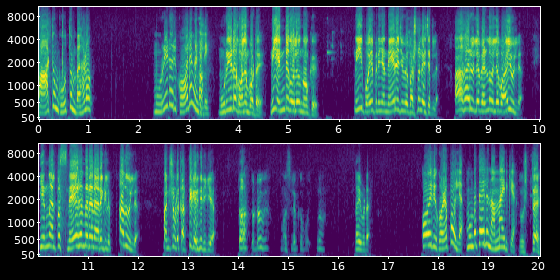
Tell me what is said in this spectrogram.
പാട്ടും കൂത്തും ബഹളവും. മുറിയുടെ ഒരു കോലം കണ്ടില്ലേ? മുറിയുടെ കോലം പോട്ടെ. നീ എന്റെ കോലവും നോക്ക്. നീ പോയ പിന്നെ ഞാൻ നേരെ ചൊവ്വേ ഭക്ഷണം കഴിച്ചിട്ടില്ല. ആഹാരമില്ല വെള്ളമില്ല വായുവില്ല എന്നാൽ അല്പം സ്നേഹം തരാൻ ആരെങ്കിലും? അതുമില്ല. മനുഷ്യ ഇവിടെ കത്തി കരിഞ്ഞിരിക്കുക. പോയി. ഇവിടെ. ഒരു കുഴപ്പമില്ല. മുമ്പത്തേലും നന്നായിരിക്കുക. ദുഷ്ടേ.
